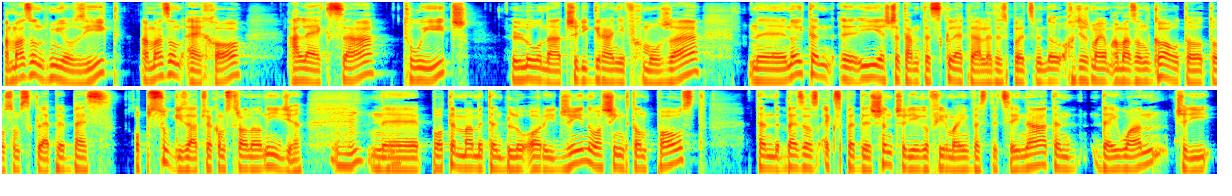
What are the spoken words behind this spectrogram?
Amazon Music, Amazon Echo, Alexa, Twitch, Luna, czyli granie w chmurze. Y, no i ten, y, i jeszcze tam te sklepy, ale to jest powiedzmy, no, chociaż mają Amazon Go, to, to są sklepy bez obsługi, zobacz w jaką stronę on idzie. Mm-hmm. Potem mamy ten Blue Origin, Washington Post, ten Bezos Expedition, czyli jego firma inwestycyjna, ten Day One, czyli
